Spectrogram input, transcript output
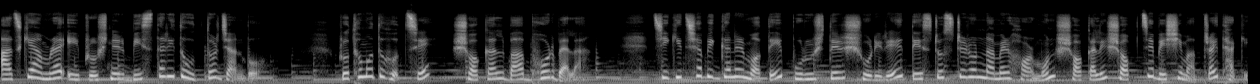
আজকে আমরা এই প্রশ্নের বিস্তারিত উত্তর জানব। প্রথমত হচ্ছে, সকাল বা ভোরবেলা। চিকিৎসা বিজ্ঞানের মতে, পুরুষদের শরীরে টেস্টোস্টেরন নামের হরমোন সকালে সবচেয়ে বেশি মাত্রায় থাকে।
